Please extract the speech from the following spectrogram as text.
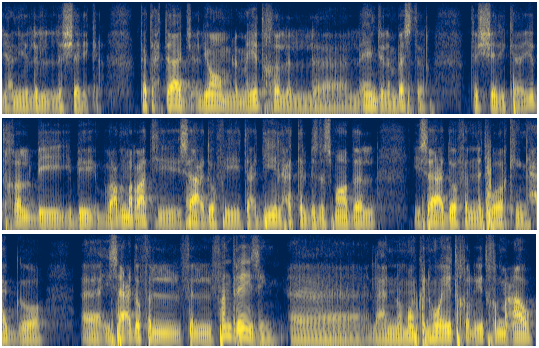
يعني للشركة. فتحتاج اليوم لما يدخل ال angel investor في الشركة يدخل ببعض المرات يساعده في تعديل حتى ال business model يساعده في ال networking حقه آه، يساعده في في ال fundraising آه، لأنه ممكن هو يدخل ويدخل معاه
